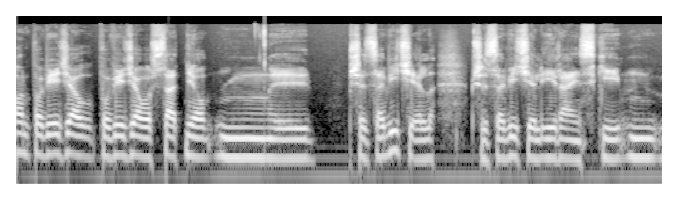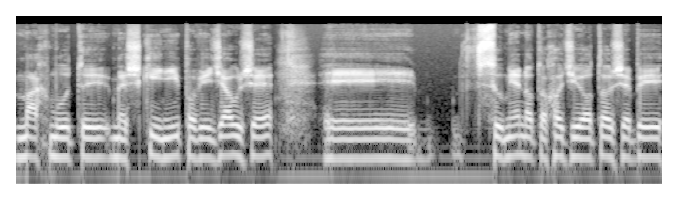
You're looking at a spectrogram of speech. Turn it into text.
on powiedział, powiedział ostatnio mm, y, przedstawiciel, przedstawiciel irański mm, Mahmud Meszkini powiedział, że w sumie no to chodzi o to, żeby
